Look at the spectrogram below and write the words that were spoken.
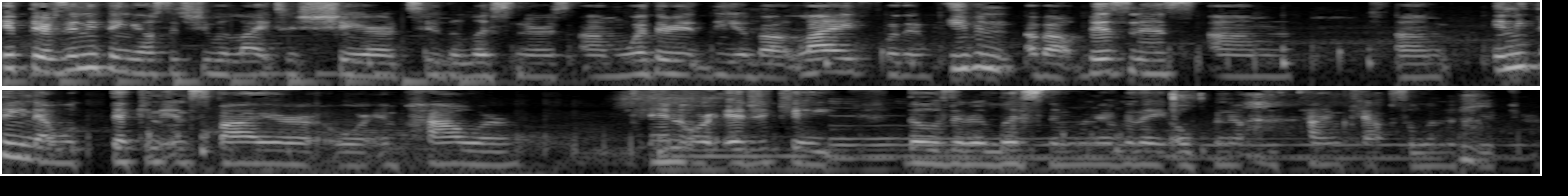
if there's anything else that you would like to share to the listeners, um, whether it be about life, whether even about business, um, um, anything that will that can inspire or empower and or educate those that are listening whenever they open up this time capsule in the future?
